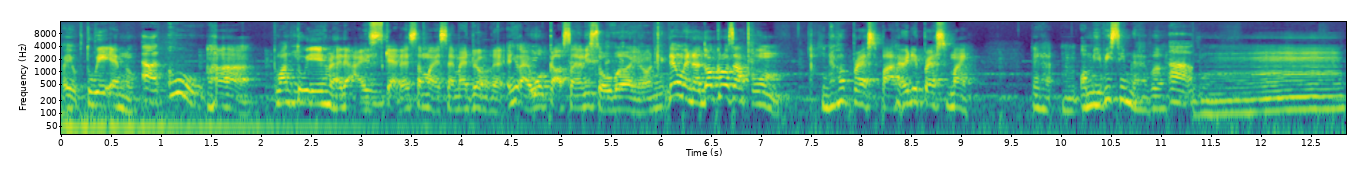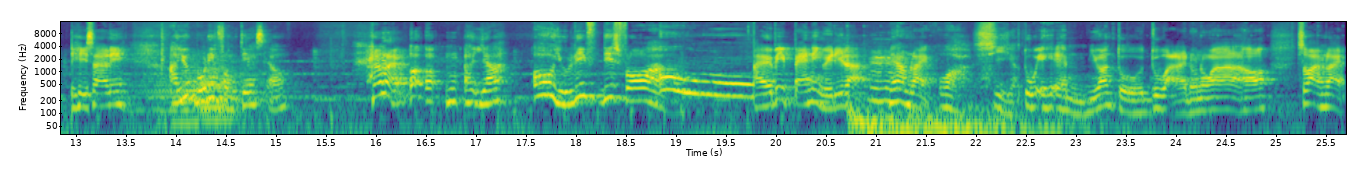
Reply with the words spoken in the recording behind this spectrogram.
ayo, 2 a.m. no. Uh, oh. Ah, 1, 2 a.m. like that, I scared. Then someone I sent my drone. Like, I woke up suddenly sober, you know. Then when the door closed, ah, boom. He never pressed, but I already pressed mine. Then mm, or maybe same level. Ah. Mm. He suddenly, are you Bolin from TSL? And I'm like, oh, oh, mm, uh, yeah. Oh, you leave this floor. ah? Oh. I a bit panic already lah. Then I'm like, wow, see, 2 a.m. You want to do what? I don't know ah. huh? So I'm like,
